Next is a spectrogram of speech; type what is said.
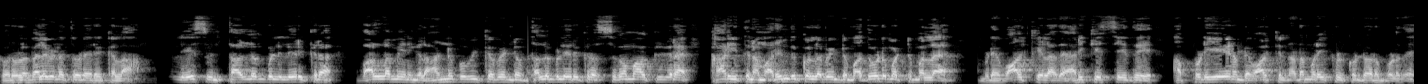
ஒருவள பலவீனத்தோடு இருக்கலாம். இயேசுவின் தள்ளும்பில் இருக்கிற வல்லமை நீங்கள் அனுபவிக்க வேண்டும். தள்ளும்பில் இருக்கிற சுகமாக்குகிற காரியத்தை நாம் அறிந்து கொள்ள வேண்டும். அதோடு மட்டுமல்ல நம்முடைய வாழ்க்கையில் அதை அறிக்கை செய்து அப்படியே நம்முடைய வாழ்க்கையில் நடைமுறைக்குள் கொண்டு வரும் பொழுது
